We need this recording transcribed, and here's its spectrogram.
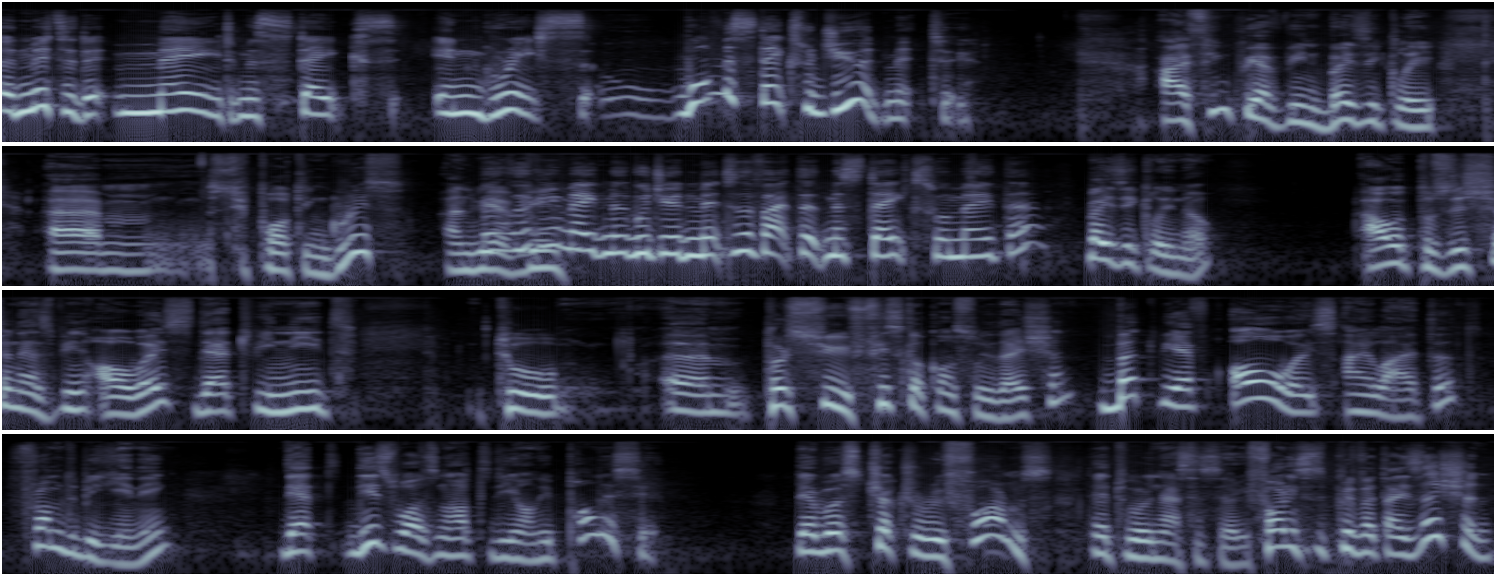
admitted it made mistakes in Greece. What mistakes would you admit to? I think we have been basically um, supporting Greece. And we but have, have been... you made, would you admit to the fact that mistakes were made there? Basically, no. Our position has been always that we need to um, pursue fiscal consolidation, but we have always highlighted from the beginning that this was not the only policy. There were structural reforms that were necessary. For instance, privatization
